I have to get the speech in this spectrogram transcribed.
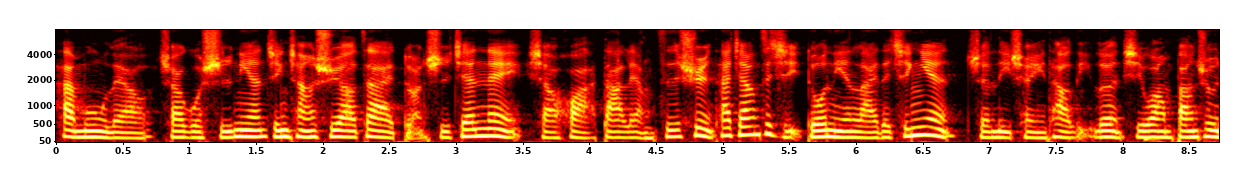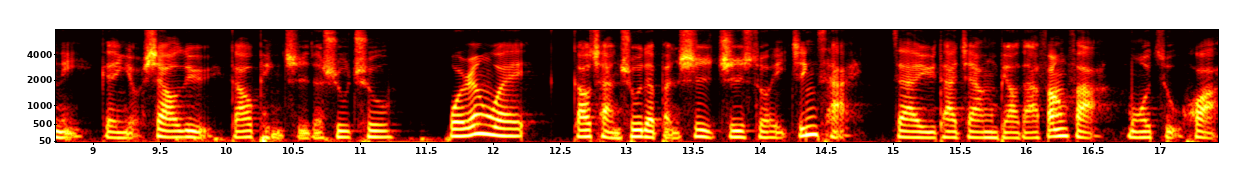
和幕僚超过十年，经常需要在短时间内消化大量资讯。他将自己多年来的经验整理成一套理论，希望帮助你更有效率、高品质的输出。我认为。高产出的本事之所以精彩，在于它将表达方法模组化、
